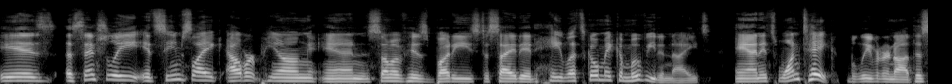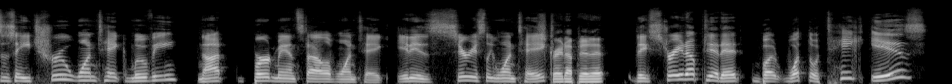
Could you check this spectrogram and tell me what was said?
Is essentially it seems like Albert Pyun and some of his buddies decided, hey, let's go make a movie tonight. And it's one take, believe it or not. This is a true one take movie, not Birdman style of one take. It is seriously one take. Straight up did it. They straight up did it, but what the take is,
